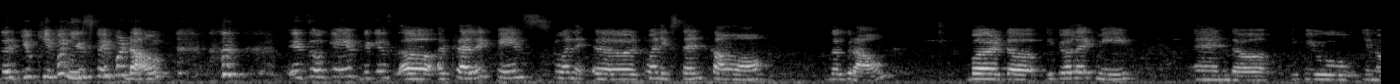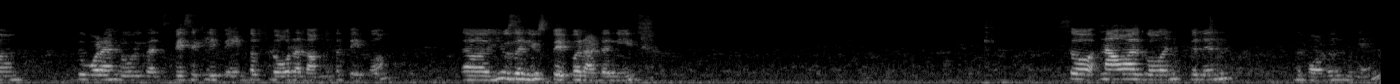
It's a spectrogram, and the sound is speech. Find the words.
that you keep a newspaper down. it's okay because uh, acrylic paints to an uh, to an extent come off the ground. But uh, if you're like me, and uh, if you you know do what I'm doing, that's basically paint the floor along with the paper. Uh, use a newspaper underneath. So now I'll go and fill in the borders again.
